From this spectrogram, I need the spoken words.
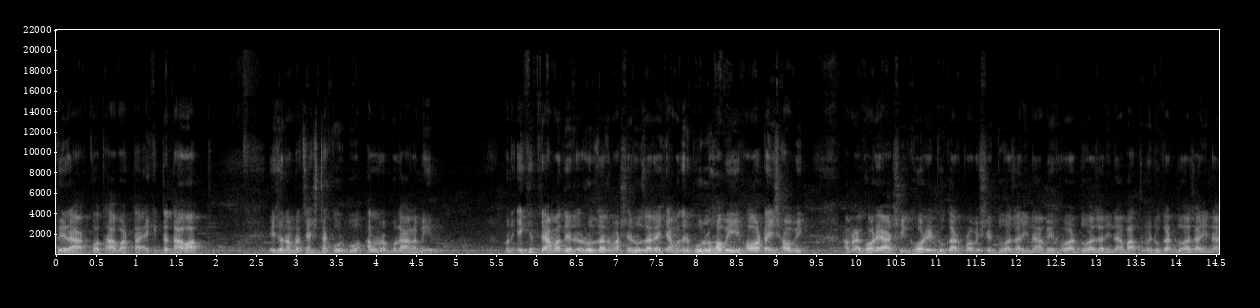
ফেরা, কথাবার্তা এক একটা দাওয়াত। এই জন্য আমরা চেষ্টা করব আল্লাহ রব্বুল্লাহ আলমিন। মানে এক্ষেত্রে আমাদের রোজার মাসে রোজা রেখে আমাদের ভুল হবেই, হওয়াটাই স্বাভাবিক। আমরা ঘরে আসি, ঘরে ঢুকার প্রবেশের দোয়া জানি না, বের হওয়ার দোয়া জানি না, বাথরুমে ঢুকার দোয়া জানি না,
